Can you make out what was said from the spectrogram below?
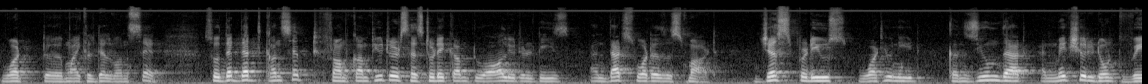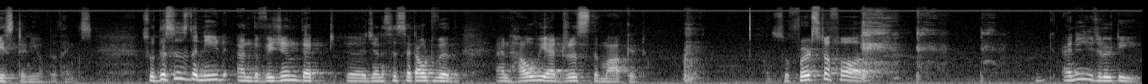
what uh, Michael Dell once said. So that, that concept from computers has today come to all utilities, and that's what is smart. Just produce what you need, consume that, and make sure you don't waste any of the things. So this is the need and the vision that uh, Genesis set out with, and how we address the market. so first of all, any utility,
